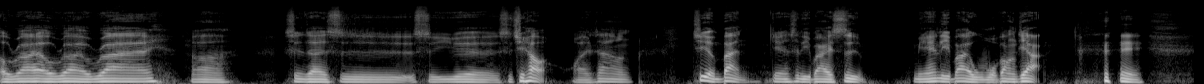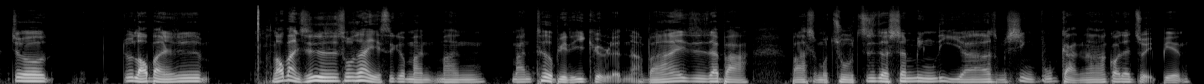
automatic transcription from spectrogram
All right, all right, all right 啊！现在是十一月十七号晚上七点半，今天是礼拜四，明天礼拜五我放假。嘿嘿，就就老板是老板，其实说实在也是个蛮蛮蛮特别的一个人呐。本来一直在把把什么组织的生命力啊、什么幸福感啊挂在嘴边，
